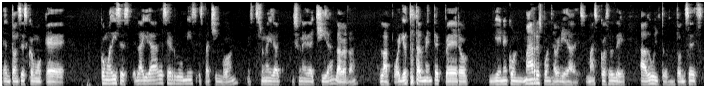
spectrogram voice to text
Entonces como que, como dices, la idea de ser roomies está chingón. Es una idea, es una idea chida, la verdad. La apoyo totalmente, pero viene con más responsabilidades, más cosas de adultos. Entonces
